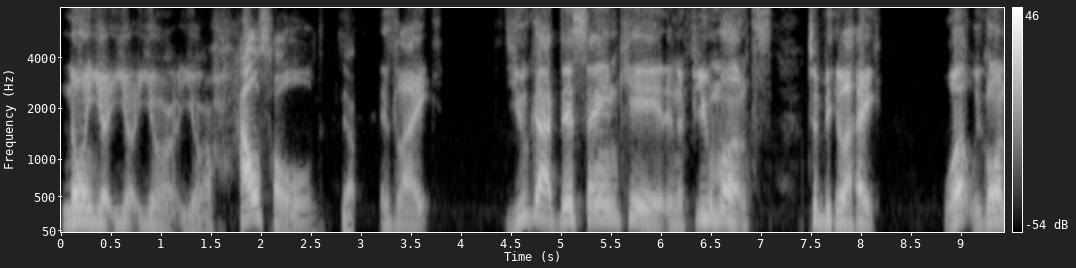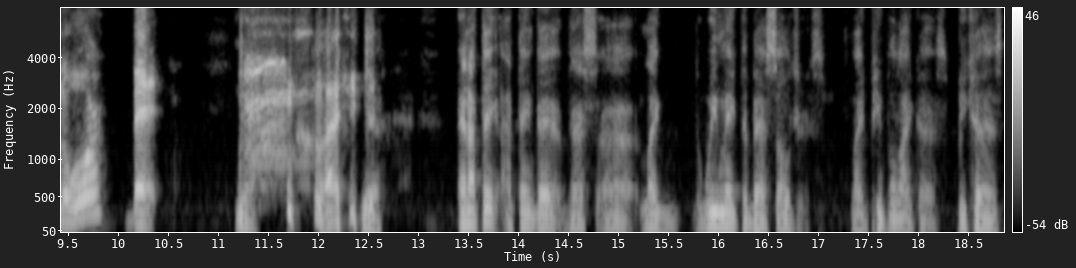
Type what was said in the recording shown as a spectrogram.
knowing your your your your household Yep. is like you got this same kid in a few months to be like what we going to war bet Yeah. like Yeah. And I think I think that that's uh like we make the best soldiers, like people like us, because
